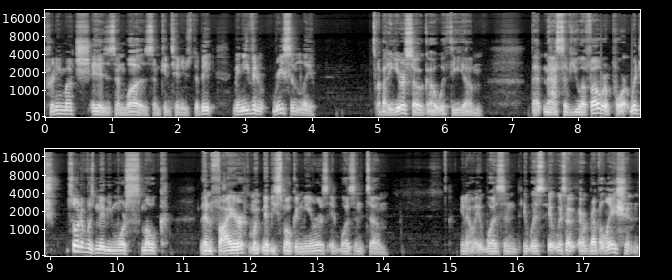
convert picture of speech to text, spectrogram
pretty much is and was and continues to be. I mean, even recently, about a year or so ago, with the um, that massive UFO report, which sort of was maybe more smoke than fire, maybe smoke and mirrors. It wasn't, um, you know, it wasn't. It was it was a, a revelation,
